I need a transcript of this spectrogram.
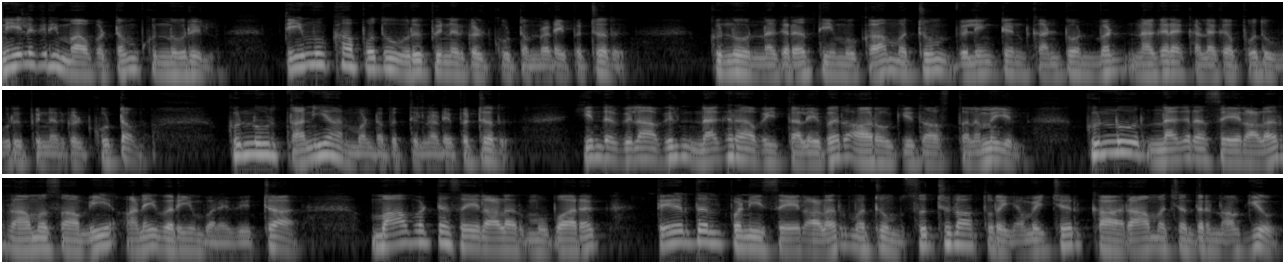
நீலகிரி மாவட்டம் குன்னூரில் திமுக பொது உறுப்பினர்கள் கூட்டம் நடைபெற்றது. குன்னூர் நகர திமுக மற்றும் வெலிங்டன் கண்டோன்மெண்ட் நகர கழக பொது உறுப்பினர்கள் கூட்டம் குன்னூர் தனியார் மண்டபத்தில் நடைபெற்றது. இந்த விழாவில் நகர அவை தலைவர் ஆரோக்கியதாஸ் தலைமையில் குன்னூர் நகர செயலாளர் ராமசாமி அனைவரையும் வரவேற்றார். மாவட்ட செயலாளர் முபாரக் தேர்தல் பணி செயலாளர் மற்றும் சுற்றுலாத்துறை அமைச்சர் க. ராமச்சந்திரன் ஆகியோர்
